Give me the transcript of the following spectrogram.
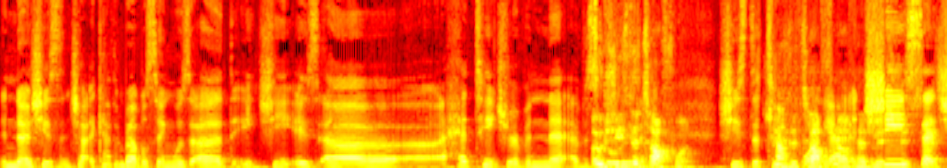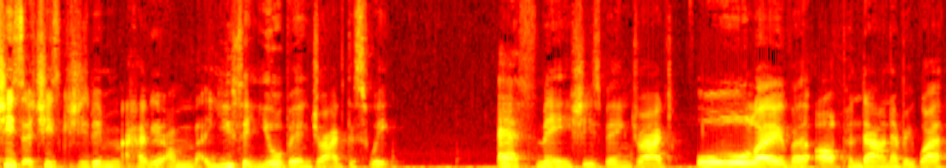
No, she isn't. Katharine Birbalsingh was uh, the- she is uh, a head teacher of a net of a Oh, she's the tough one. She's the She's tough the one, yeah. And she said yeah. she's she's she's been. having- Um, you think you're being dragged this week? F me, she's being dragged all over, up and down, everywhere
